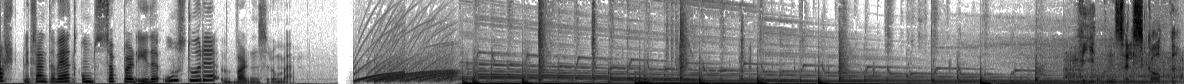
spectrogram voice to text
alt vi trengte å vite om søppel i det o store verdensrommet. Vitenselskapet.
